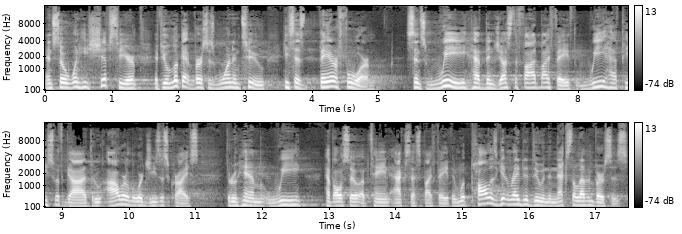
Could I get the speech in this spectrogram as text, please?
And so when he shifts here, if you look at verses 1 and 2, he says, Therefore, since we have been justified by faith, we have peace with God through our Lord Jesus Christ. Through him, we have also obtained access by faith. And what Paul is getting ready to do in the next 11 verses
